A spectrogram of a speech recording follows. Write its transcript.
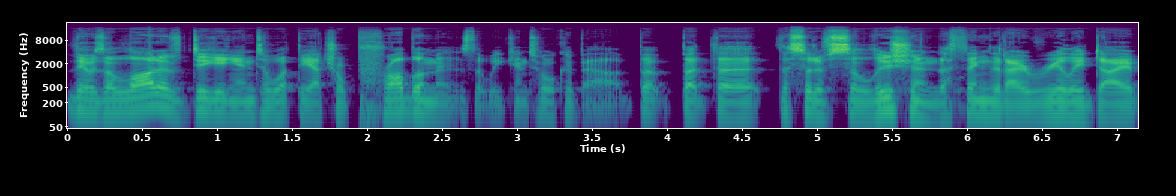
there was a lot of digging into what the actual problem is that we can talk about but but the the sort of solution the thing that i really dive,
